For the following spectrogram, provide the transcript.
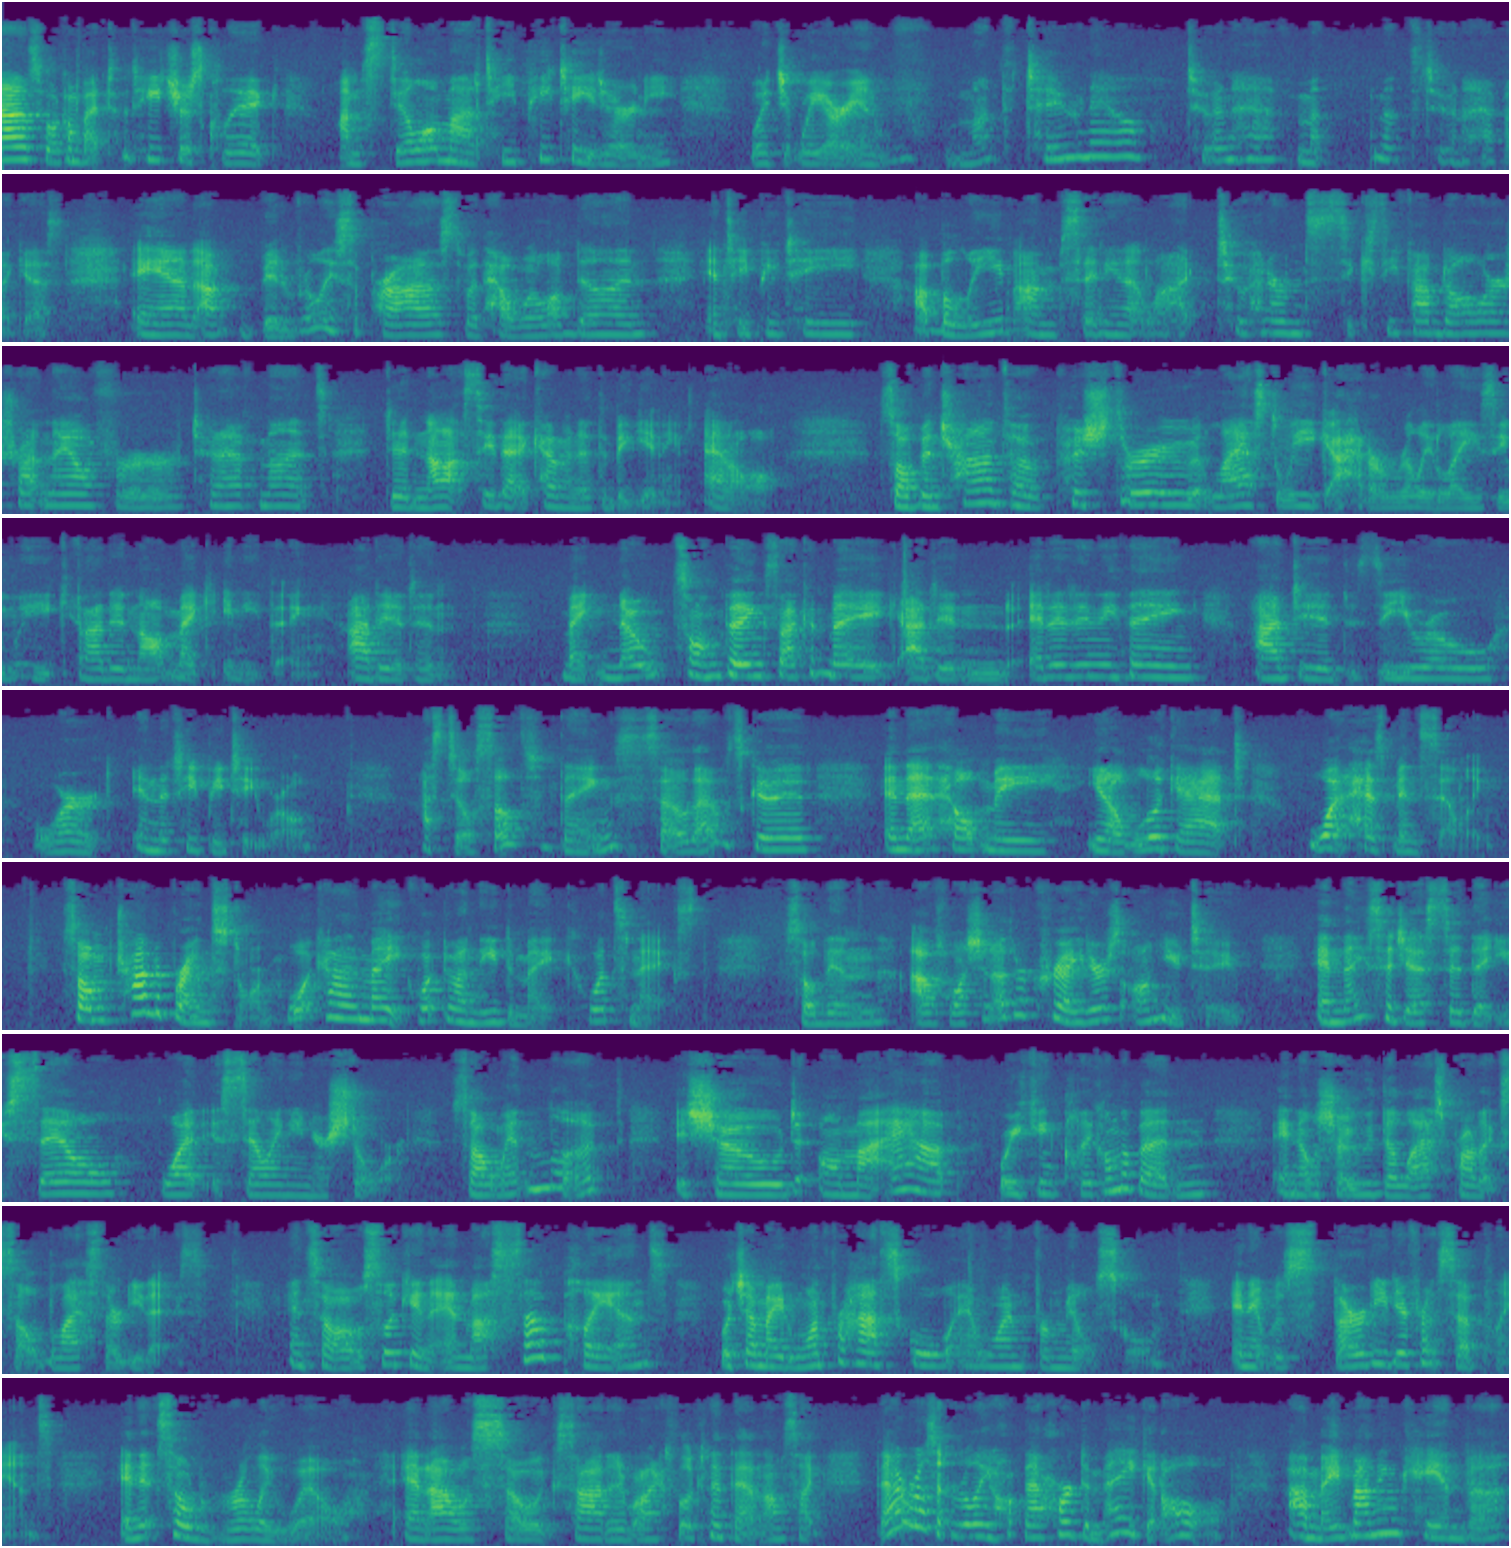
guys, welcome back to the Teachers Clique. I'm still on my TPT journey, which we are in month two now, two and a half, month, month two and a half I guess. And I've been really surprised with how well I've done in TPT. I believe I'm sitting at like $265 right now for two and a half months. Did not see that coming at the beginning at all. So I've been trying to push through. Last week I had a really lazy week and I did not make anything. I didn't make notes on things I could make. I didn't edit anything. I did zero work in the TPT world. I still sold some things, so that was good. And that helped me, you know, look at what has been selling. So I'm trying to brainstorm. What can I make? What do I need to make? What's next? So then I was watching other creators on YouTube and they suggested that you sell what is selling in your store. So I went and looked. It showed on my app where you can click on the button and it'll show you the last product sold the last 30 days. And so I was looking at my sub plans, which I made one for high school and one for middle school. And it was 30 different sub plans and it sold really well. And I was so excited when I was looking at that and I was like, that wasn't really that hard to make at all. I made mine in Canva.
